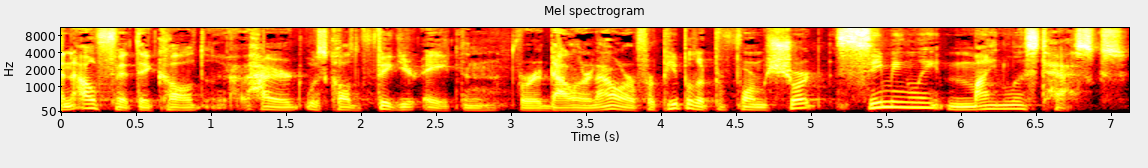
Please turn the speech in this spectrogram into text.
an outfit they called hired was called Figure Eight, and for a dollar an hour for people to perform short, seemingly mindless tasks.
